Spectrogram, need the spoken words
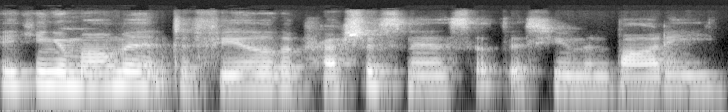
Taking a moment to feel the preciousness of this human body.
